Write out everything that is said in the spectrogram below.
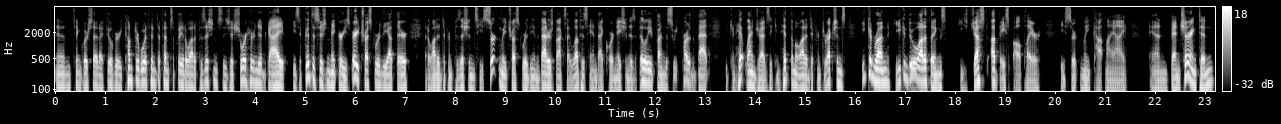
And Tingler said, I feel very comfortable with him defensively at a lot of positions. He's a short-handed guy. He's a good decision maker. He's very trustworthy out there at a lot of different positions. He's certainly trustworthy in the batter's box. I love his hand eye coordination, his ability to find the sweet part of the bat. He can hit line drives, he can hit them a lot of different directions. He can run, he can do a lot of things. He's just a baseball player. He certainly caught my eye. And Ben Cherington,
